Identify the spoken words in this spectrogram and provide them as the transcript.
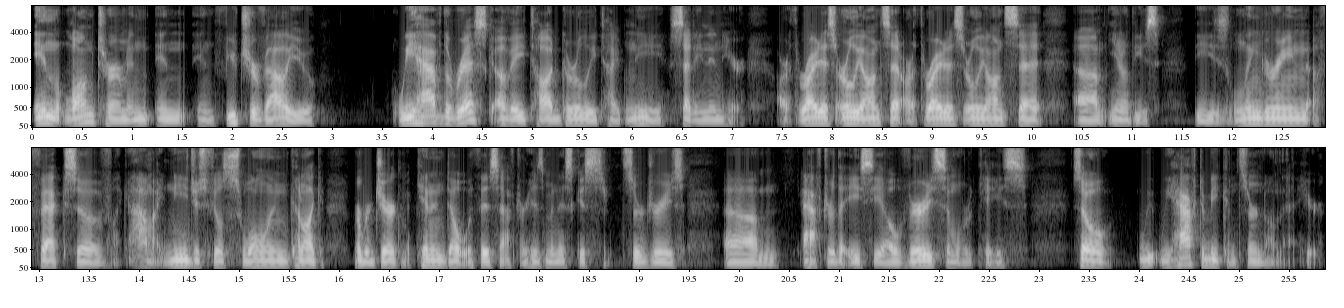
in long term, in, in, in future value, we have the risk of a Todd Gurley type knee setting in here. Arthritis, early onset arthritis, early onset, um, you know, these these lingering effects of like, ah, my knee just feels swollen. Kind of like, remember Jerick McKinnon dealt with this after his meniscus surgeries um, after the ACL. Very similar case. So we, we have to be concerned on that here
